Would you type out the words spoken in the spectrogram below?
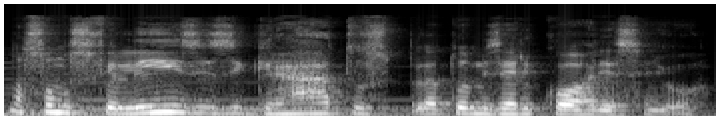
nós somos felizes e gratos pela tua misericórdia, Senhor.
